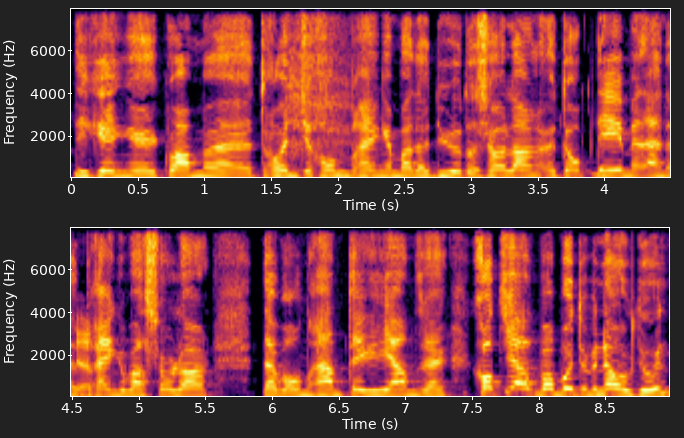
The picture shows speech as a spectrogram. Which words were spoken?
die ging, eh, kwam het rondje rondbrengen, maar dat duurde zo lang. Het opnemen en het Ja. brengen was zo lang. Dat we onderhand tegen Jan zeiden: God Jan, wat moeten we nou doen?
